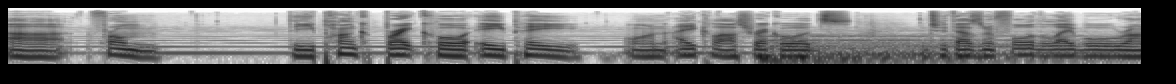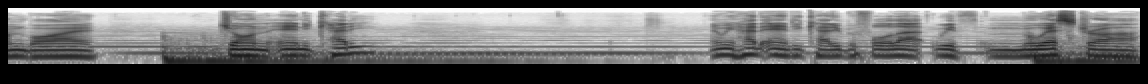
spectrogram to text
uh, from the Punk Breakcore EP on A Class Records in 2004, the label run by John Anti-Kati. And we had Anti-Kati before that with Muestra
